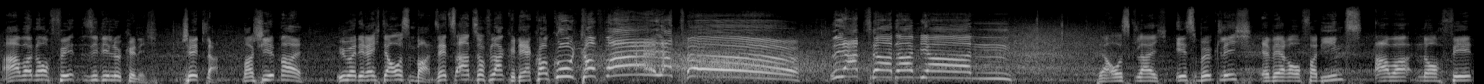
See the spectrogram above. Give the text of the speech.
aber noch finden sie die Lücke nicht. Schädler marschiert mal über die rechte Außenbahn, setzt an zur Flanke, der kommt gut, Kopfball, Latte! Latte Damian! Der Ausgleich ist möglich, er wäre auch verdient, aber noch fehlt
